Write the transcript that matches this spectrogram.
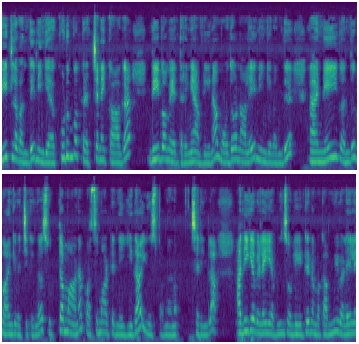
வீட்டில் வந்து நீங்கள் குடும்ப பிரச்சனைக்காக தீபம் ஏற்றுறீங்க அப்படின்னா மொதல் நாளே நீங்கள் வந்து நெய் வந்து வாங்கி வச்சுக்கோங்க. சுத்தமான பசுமாட்டு நெய் தான் யூஸ் பண்ணணும். சரிங்களா? அதிக விலை அப்படின்னு சொல்லிட்டு நம்ம கம்மி விலையில்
